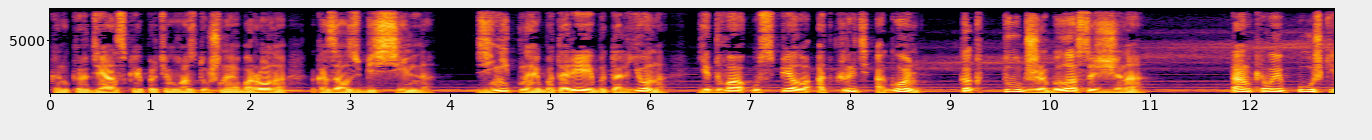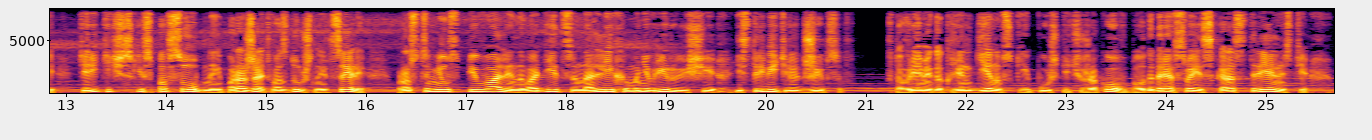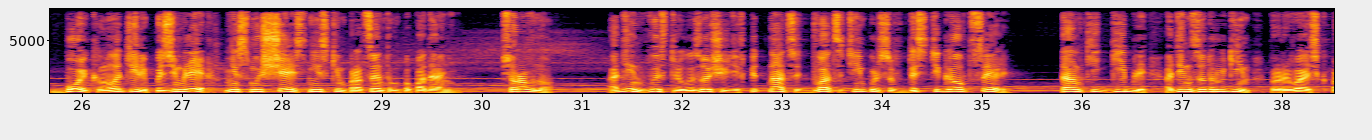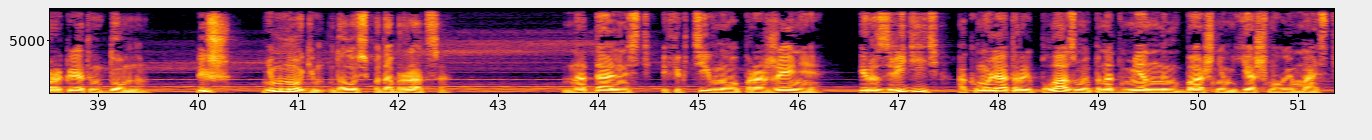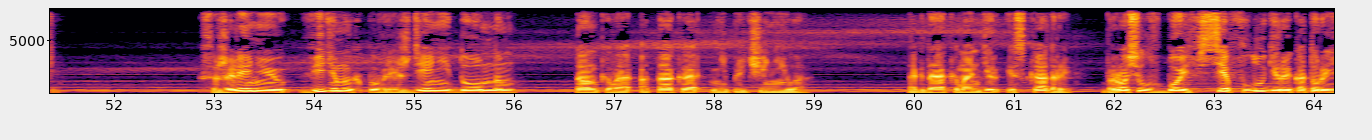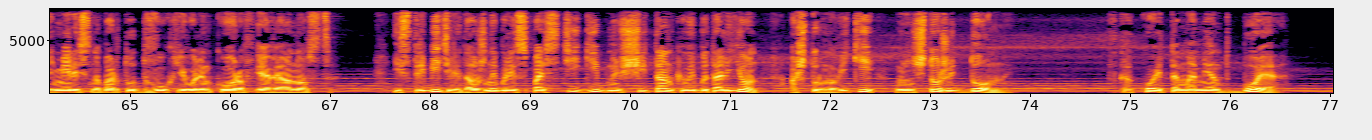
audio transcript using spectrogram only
Конкордианская противовоздушная оборона оказалась бессильна. Зенитная батарея батальона едва успела открыть огонь, как тут же была сожжена. Танковые пушки, теоретически способные поражать воздушные цели, просто не успевали наводиться на лихо маневрирующие истребители джипсов. В то время как рентгеновские пушки чужаков, благодаря своей скорострельности, бойко молотили по земле, не смущаясь низким процентом попаданий. Все равно. Один выстрел из очереди в 15-20 импульсов достигал цели. Танки гибли один за другим, прорываясь к проклятым домнам. Лишь немногим удалось подобраться на дальность эффективного поражения и разрядить аккумуляторы плазмы по надменным башням яшмовой масти. К сожалению, видимых повреждений домным танковая атака не причинила. Тогда командир эскадры бросил в бой все флугеры, которые имелись на борту двух его линкоров и авианосца. Истребители должны были спасти гибнущий танковый батальон, а штурмовики уничтожить домны. В какой-то момент боя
